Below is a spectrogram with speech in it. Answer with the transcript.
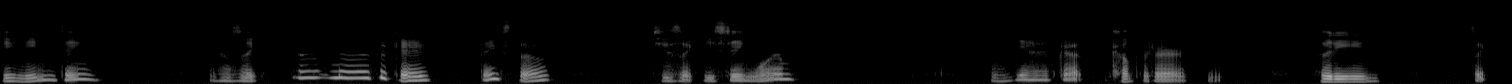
do you need anything?" And I was like, "No, no, it's okay. Thanks though." She was like, "Are you staying warm?" I'm like, "Yeah, I've got comforter, hoodie. It's like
